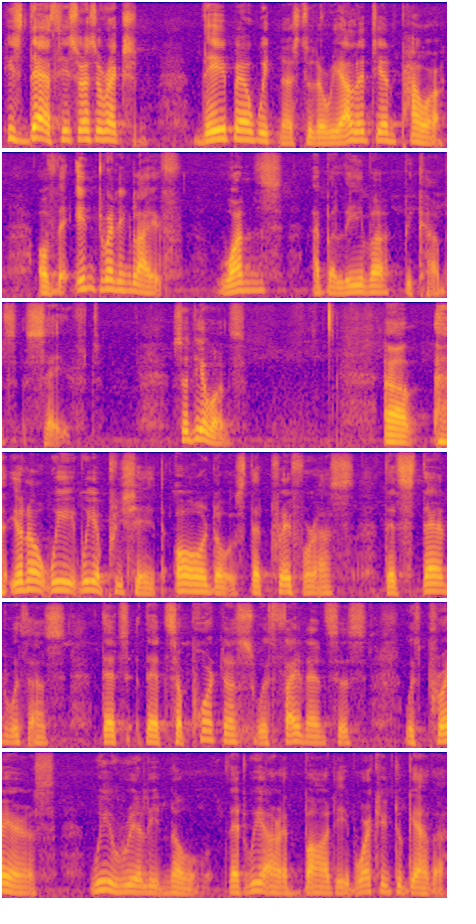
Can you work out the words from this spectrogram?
his death, his resurrection, they bear witness to the reality and power of the indwelling life once a believer becomes saved. So, dear ones, uh, you know, we, we appreciate all those that pray for us, that stand with us, that, that support us with finances, with prayers. We really know that we are a body working together,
